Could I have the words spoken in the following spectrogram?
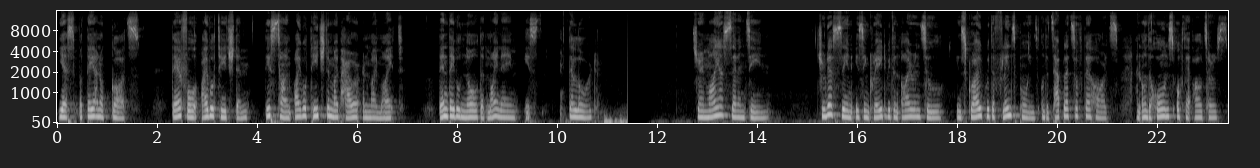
Yes, but they are not gods. Therefore I will teach them. This time I will teach them my power and my might. Then they will know that my name is the Lord. Jeremiah 17 Judah's sin is engraved with an iron tool, inscribed with a flint point on the tablets of their hearts and on the horns of their altars.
